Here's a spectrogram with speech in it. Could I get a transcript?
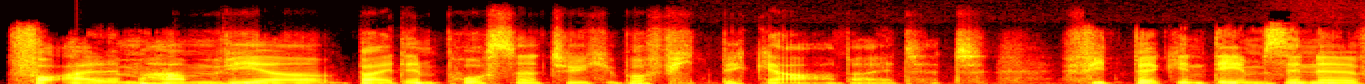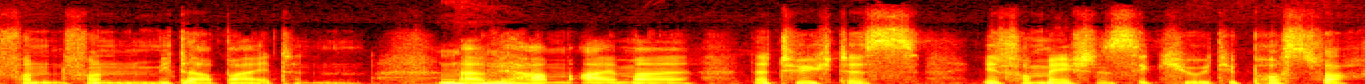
Vor allem haben wir bei den Posts natürlich über Feedback gearbeitet. Feedback in dem Sinne von, von Mitarbeitenden. Mhm. Ja, wir haben einmal natürlich das Information Security Postfach,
